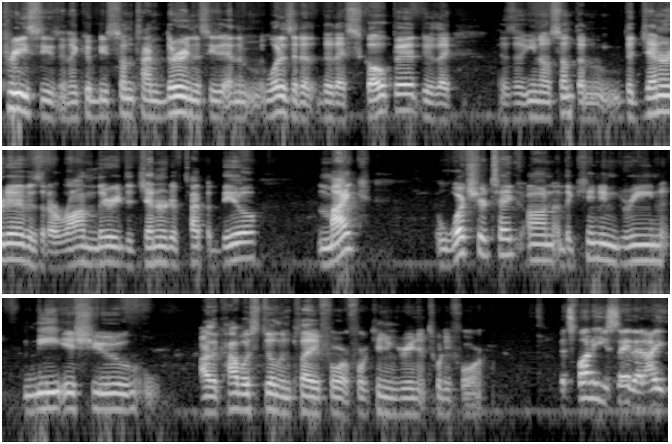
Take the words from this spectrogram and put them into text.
preseason. It could be sometime during the season. And what is it? Do they scope it? Do they? Is it you know something degenerative? Is it a Ron Leary degenerative type of deal? Mike, what's your take on the Kenyon Green knee issue? Are the Cowboys still in play for for Kenyon Green at 24? It's funny you say that. I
